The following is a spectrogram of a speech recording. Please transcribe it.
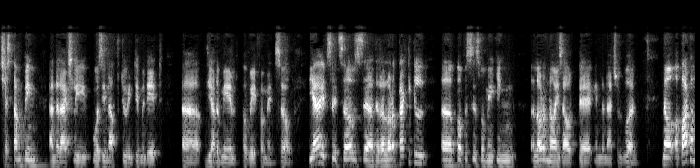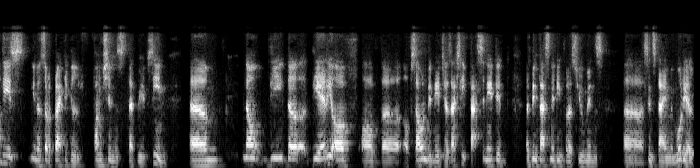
chest thumping, and that actually was enough to intimidate uh, the other male away from it. So yeah, it's it serves. Uh, there are a lot of practical uh, purposes for making a lot of noise out there in the natural world. Now, apart from these, you know, sort of practical functions that we've seen, um, now the the the area of of uh, of sound in nature has actually fascinated has been fascinating for us humans uh, since time memorial.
